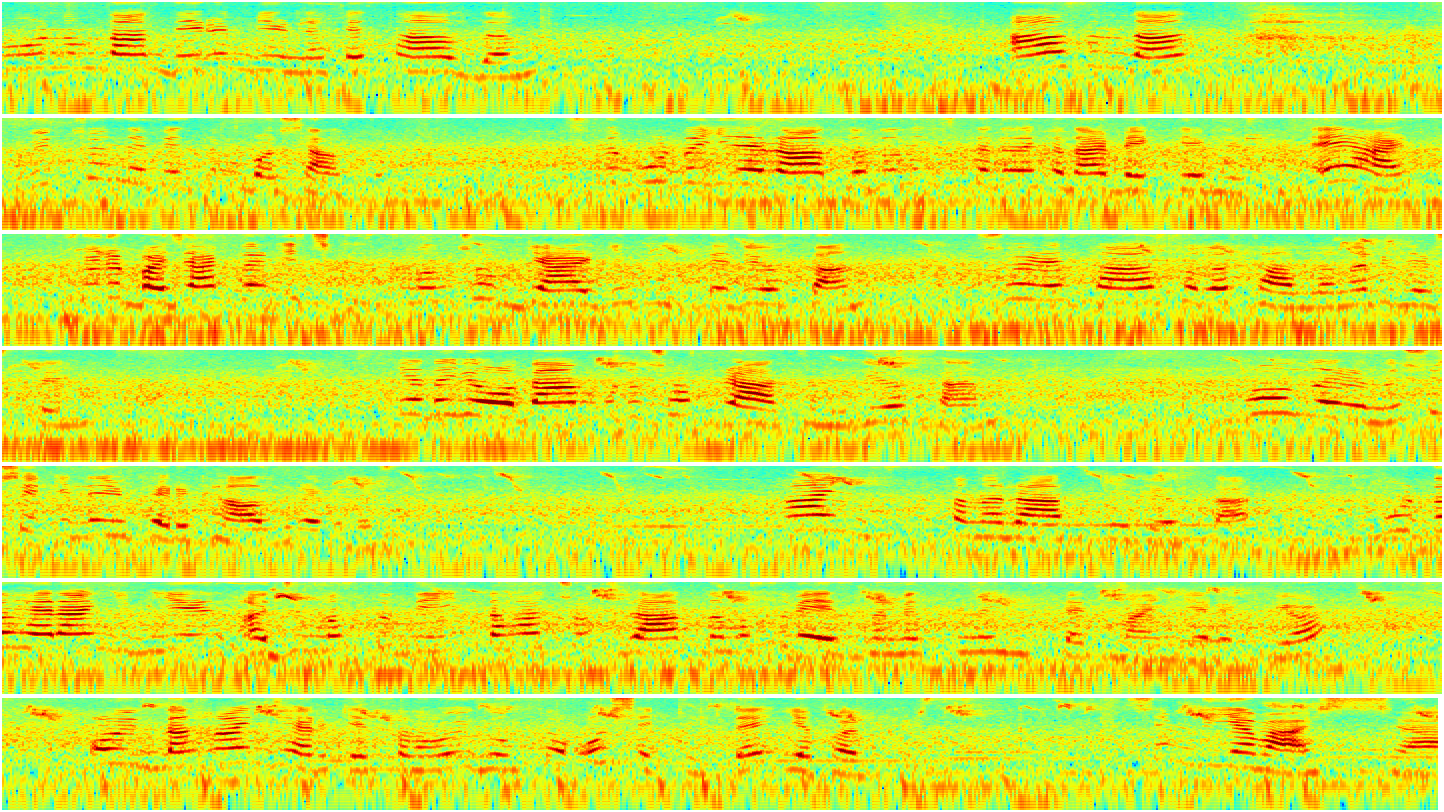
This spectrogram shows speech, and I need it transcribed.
Burnumdan derin bir nefes aldım. Ağzımdan bütün nefesimi boşalttım. Şimdi burada yine rahatladığını hissedene kadar bekleyebilirsin. Eğer şöyle bacakların iç kısmını çok gergin hissediyorsan şöyle sağa sola sallanabilirsin. Ya da yo ben burada çok rahatım diyorsan kollarını şu şekilde yukarı kaldırabilirsin. Hangisi sana rahat geliyorsa burada herhangi bir yerin acıması değil daha çok rahatlaması ve esnemesini hissetmen gerekiyor. O yüzden hangi hareket sana uygunsa o şekilde yapabilirsin. Şimdi yavaşça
